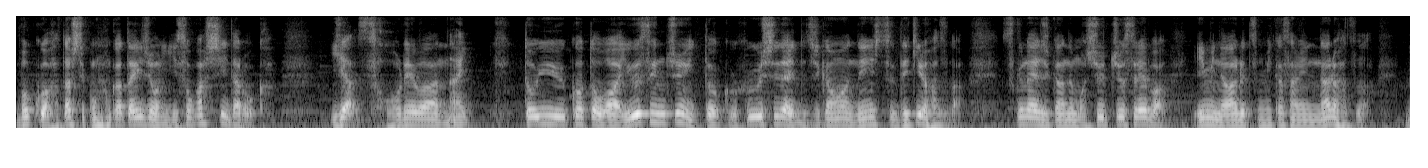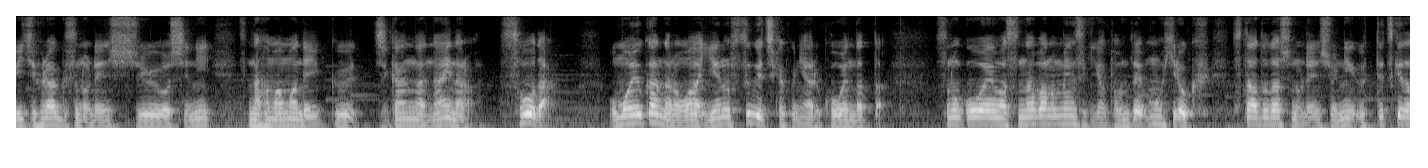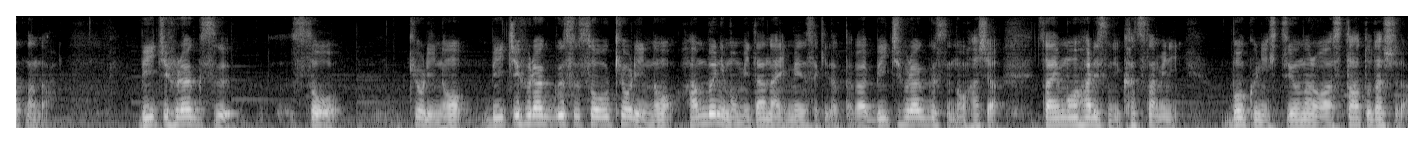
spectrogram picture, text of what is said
僕は果たしてこの方以上に忙しいだろうか？いやそれはない。ということは優先順位と工夫次第で時間は捻出できるはずだ。少ない時間でも集中すれば意味のある積み重ねになるはずだ。ビーチフラッグスの練習をしに砂浜まで行く時間がないならそうだ。思い浮かんだのは家のすぐ近くにある公園だった。その公園は砂場の面積がとても広くスタートダッシュの練習にうってつけだったんだ。ビーチフラッグス走距離のビーチフラッグス走距離の半分にも満たない面積だったがビーチフラッグスの覇者サイモン・ハリスに勝つために僕に必要なのはスタートダッシュだ。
